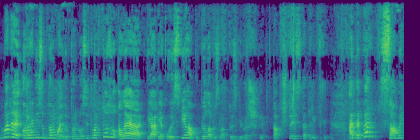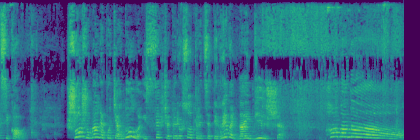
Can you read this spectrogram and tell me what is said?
у мене організм нормально переносить лактозу, але я якоїсь фіга купила безлактозні вершки. Так, 430. А тепер саме цікаве. Що ж у мене потягнуло із цих 430 гривень найбільше? Хабана!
